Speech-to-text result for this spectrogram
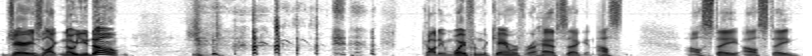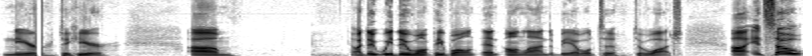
Jerry's like, no, you don't. Caught him away from the camera for a half second. I'll, I'll stay. I'll stay near to here. Um, I do. We do want people on, online to be able to to watch, uh, and so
